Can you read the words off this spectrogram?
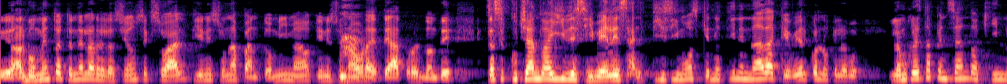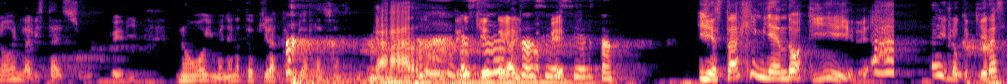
eh, al momento de tener la relación sexual, tienes una pantomima o tienes una obra de teatro en donde estás escuchando ahí decibeles altísimos que no tienen nada que ver con lo que la, la mujer está pensando aquí, ¿no? En la lista de súper y no, y mañana tengo que ir a cambiar las carro, tengo que entregar mi papel. Sí, es cierto. Y está gimiendo aquí, y lo que quieras,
